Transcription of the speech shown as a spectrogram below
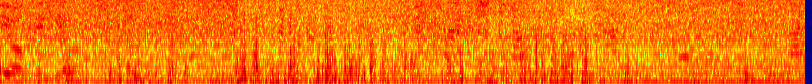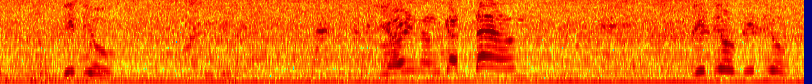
video, video. Video. You're in ang goddamn video, video.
